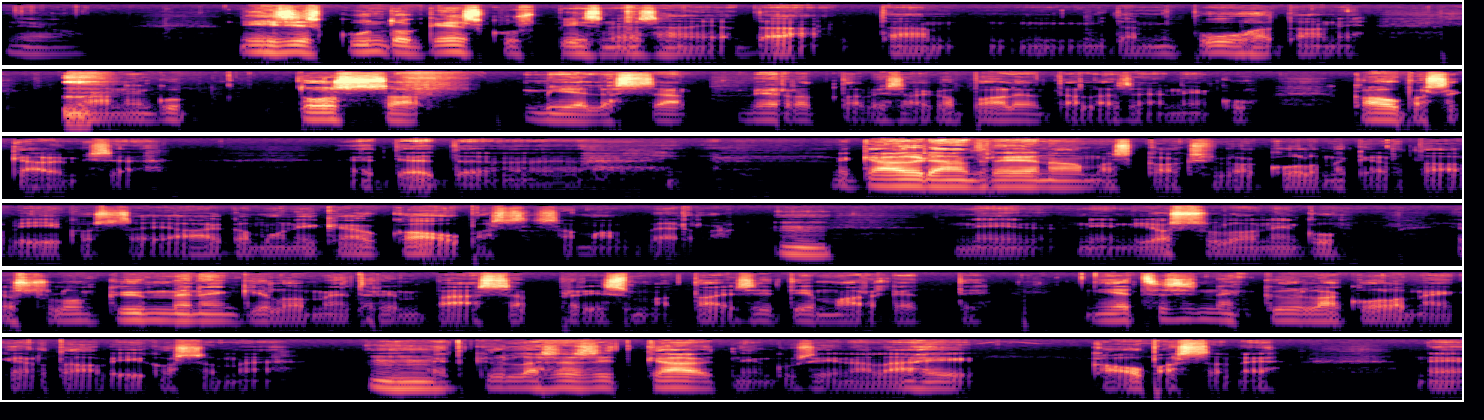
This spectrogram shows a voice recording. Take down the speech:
Joo. Niin siis kuntokeskusbisneshän ja tämä, tämä mitä me puhutaan, niin tämä on niin kuin tossa mielessä verrattavissa aika paljon tällaiseen niin kuin kaupassa käymiseen. Et, et, me käydään treenaamassa 2-3 kertaa viikossa ja aika moni käy kaupassa saman verran. Mm. Niin, niin jos sulla on niin kuin jos sulla on 10 kilometrin päässä Prisma tai City Marketti, niin et sä sinne kyllä kolme kertaa viikossa mene. Mm. Et kyllä sä sitten käyt niin kuin siinä lähikaupassa ne, ne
